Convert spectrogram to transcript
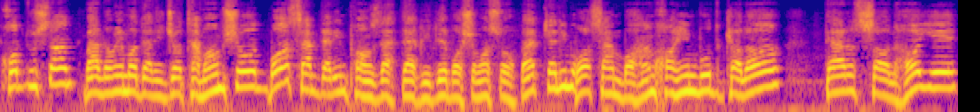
خب دوستان برنامه ما در اینجا تمام شد. باز هم در این پانزده دقیقه با شما صحبت کردیم. باز هم با هم خواهیم بود که حالا در سالهای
